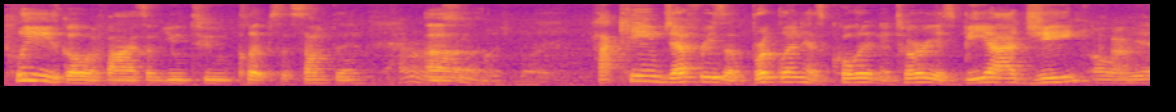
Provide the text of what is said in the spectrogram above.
please go and find some YouTube clips or something. I haven't really Uh, seen much, but. Hakeem Jeffries of Brooklyn has quoted Notorious B.I.G. Oh yeah,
